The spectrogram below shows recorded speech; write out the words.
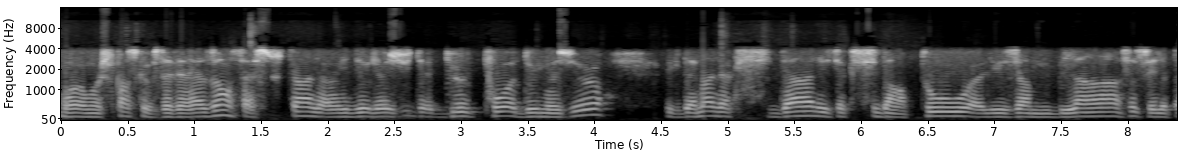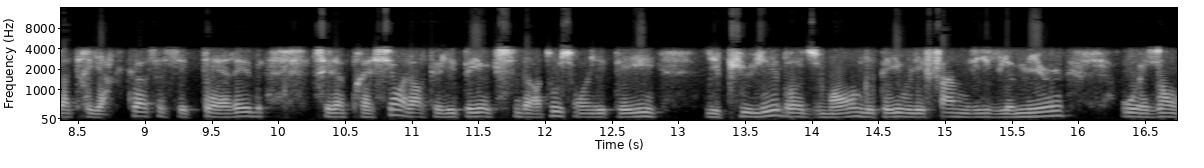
Ouais, moi, je pense que vous avez raison. Ça sous-tend leur idéologie de deux poids, deux mesures. Évidemment, l'Occident, les Occidentaux, euh, les hommes blancs, ça c'est le patriarcat, ça c'est terrible, c'est l'oppression, alors que les pays occidentaux sont les pays les plus libres du monde, les pays où les femmes vivent le mieux, où elles ont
